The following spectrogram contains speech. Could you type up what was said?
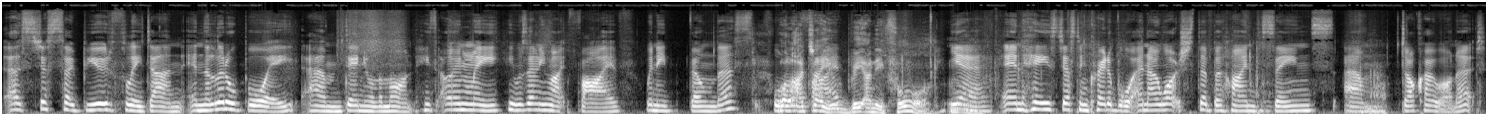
it's just so beautifully done. And the little boy, um, Daniel Lamont, he's only he was only like five when he filmed this. Well, I'd say five. it'd be only four. Yeah, and he's just incredible. And I watched the behind the scenes um, doco on it,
